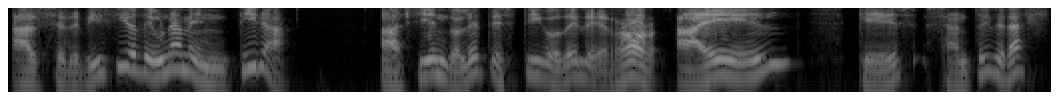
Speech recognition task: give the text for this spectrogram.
al servicio de una mentira, haciéndole testigo del error a él, que es santo y veraz.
